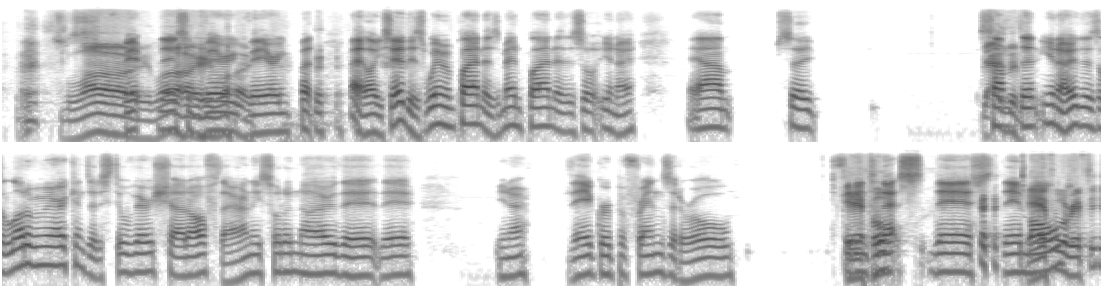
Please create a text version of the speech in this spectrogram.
low, ve- low, there's some very low. varying, but hey, like you said, there's women playing, there's men playing, there's you know, um, so Yeah, as we've- something you know, there's a lot of Americans that are still very shut off. They only sort of know their their, you know, their group of friends that are all fit Careful. into that their their Careful, mold. Rifty.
